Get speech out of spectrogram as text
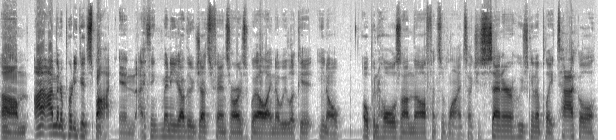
Um, I, am in a pretty good spot, and I think many other Jets fans are as well. I know we look at, you know, open holes on the offensive line, such as center, who's going to play tackle,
